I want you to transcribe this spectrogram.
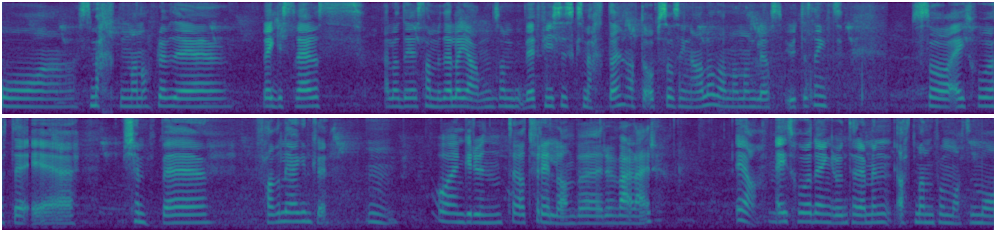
Og smerten man opplever, det registreres eller det er samme del av hjernen som ved fysisk smerte, at det oppstår signaler da når man blir utestengt. Så jeg tror at det er kjempefarlig, egentlig. Mm. Og en grunn til at foreldrene bør være der? Ja, jeg tror det er en grunn til det. Men at man på en måte må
